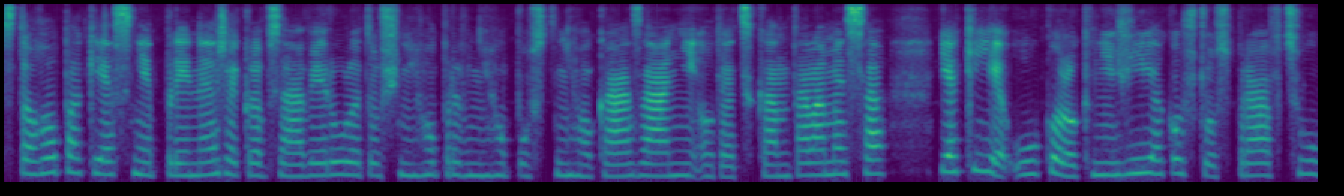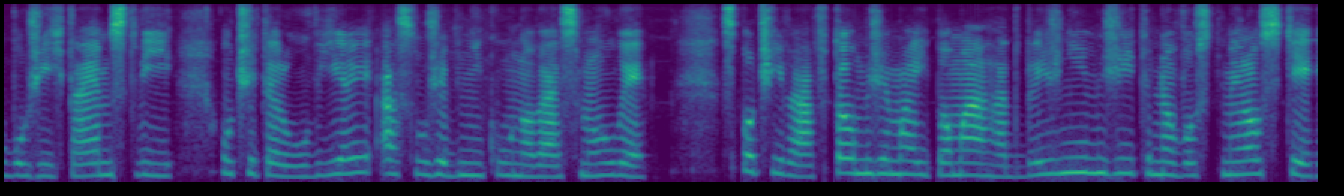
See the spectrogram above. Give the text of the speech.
Z toho pak jasně plyne, řekl v závěru letošního prvního postního kázání otec Kantalamesa, jaký je úkol kněží jakožto správců božích tajemství, učitelů víry a služebníků nové smlouvy spočívá v tom, že mají pomáhat bližním žít novost milosti,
